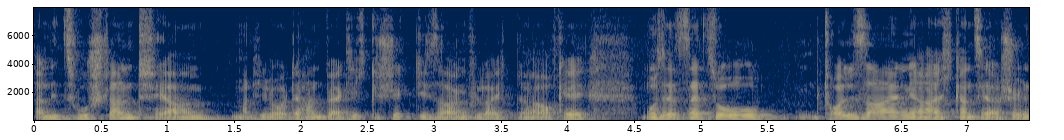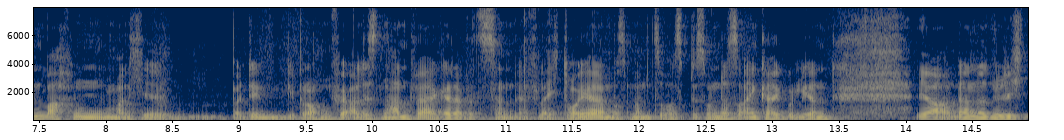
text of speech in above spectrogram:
an den Zustand. Ja, manche Leute handwerklich geschickt, die sagen vielleicht, ja, okay, muss jetzt nicht so toll sein. Ja, ich kann es ja schön machen. Manche, bei denen, die brauchen für alles einen Handwerker, da wird es dann vielleicht teuer, da muss man sowas besonders einkalkulieren. Ja, dann natürlich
